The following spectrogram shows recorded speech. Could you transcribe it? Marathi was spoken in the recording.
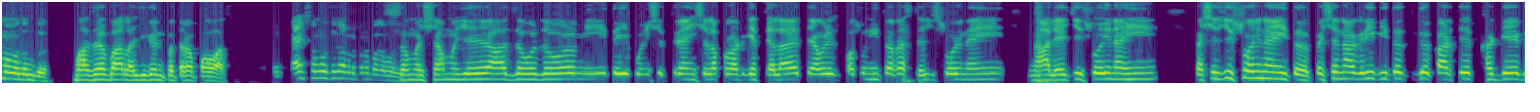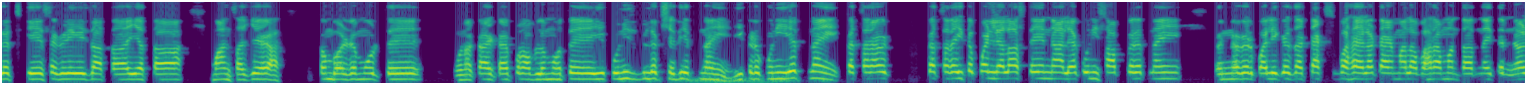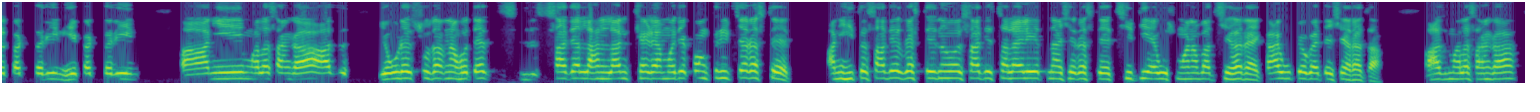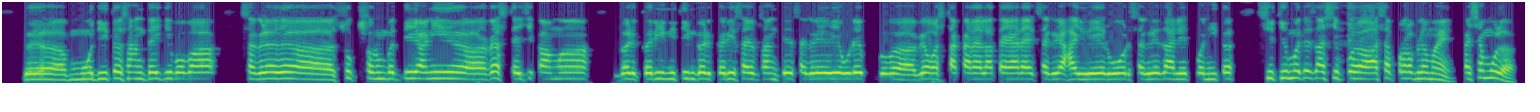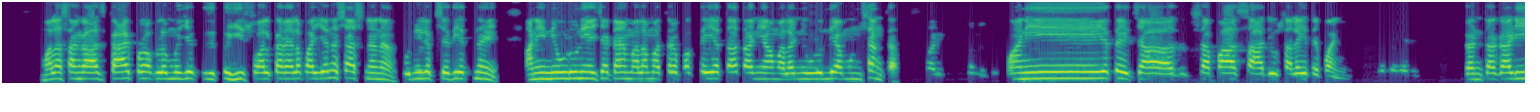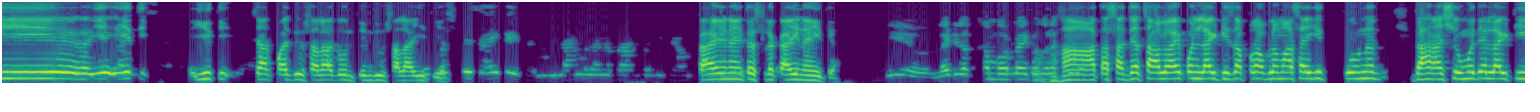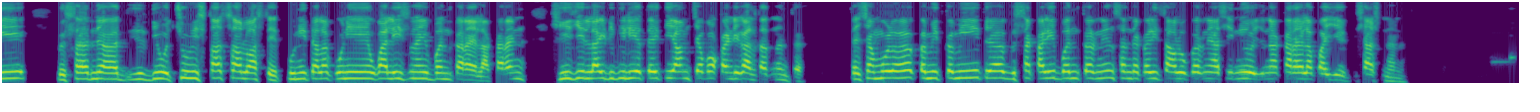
नाव मामा तुमचं? माझं बालाजी गणपतराव पवार. काय समस्या आहेत आपल्या प्रभागामध्ये? समस्या म्हणजे आज जवळजवळ मी ते एकोणीसशे त्र्याऐंशी ला प्लॉट घेतलेला आहे. त्यावेळेस पासून इथं रस्त्याची सोय नाही नाल्याची सोय नाही. कशाची सोय नाही इथं? कसे नागरिक इथं काढतेत? खड्डे गचके सगळे जाता येता माणसाचे कंबरड मोडते. पुन्हा काय काय प्रॉब्लेम होतंय हे कोणीच लक्ष देत नाही. इकडे कोणी येत नाही. कचरा कचरा इथं पडलेला असतंय. नाल्या कोणी साफ करत नाही. नगरपालिकेचा टॅक्स भरायला टायमाला भरा म्हणतात नाही तर नळ कट करीन हे कट करीन. आणि मला सांगा आज एवढे सुधारणा होत्या साध्या लहान लहान खेड्यामध्ये कॉन्क्रीटचे रस्ते आहेत. आणि इथं साधे रस्ते न साधे चालायला येत नाही असे रस्ते आहेत. सिटी आहे उस्मानाबाद शहर आहे. काय उपयोग आहे त्या शहराचा? आज मला सांगा मोदी तर सांगताय की बाबा सगळं सुख समृद्धी आणि रस्त्याची कामं गडकरी नितीन गडकरी साहेब सांगते सगळे एवढे व्यवस्था करायला तयार आहेत. सगळे हायवे रोड सगळे झालेत पण इथं सिटीमध्येच अशी असा प्रॉब्लेम आहे. कशामुळं? मला सांगा आज काय प्रॉब्लेम म्हणजे ही सॉल्व्ह करायला पाहिजे ना शासनानं? कुणी लक्ष देत नाही. आणि निवडून यायच्या टायमाला मात्र फक्त येतात आणि आम्हाला निवडून द्या म्हणून सांगतात. पाणी येतंय चार पाच सहा दिवसाला येते पाणी. घंटा गाडी ये- येते येते. चार पाच दिवसाला दोन तीन दिवसाला येते. काय नाही तसलं काही नाही ते हे लाईटीला खांबावर लाइट वगैरे हा असते आता सध्या चालू आहे पण लाईटीचा प्रॉब्लेम असा आहे की पूर्ण धाराशिवमध्ये लाईटी संध्या- दिवस चोवीस तास चालू असते. कुणी त्याला कुणी वालीच नाही बंद करायला. कारण ही जी लाइट बिल येत ती आमच्या बोकांडी घालतात नंतर. त्याच्यामुळं कमीत कमी त्या सकाळी बंद करणे आणि संध्याकाळी चालू करणे अशी नियोजना करायला पाहिजे शासनानं.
